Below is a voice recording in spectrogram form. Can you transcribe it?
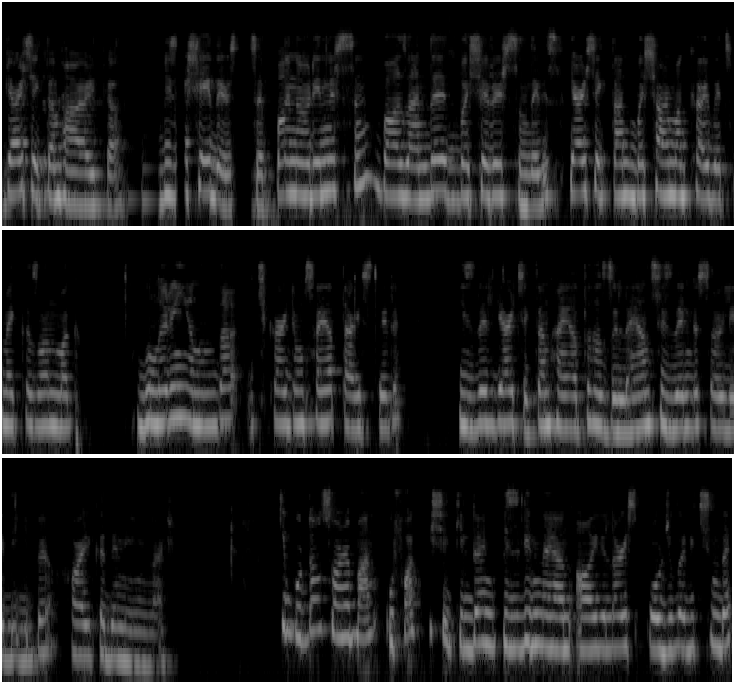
Gerçekten harika. Biz şey deriz bazen öğrenirsin, bazen de başarırsın deriz. Gerçekten başarmak, kaybetmek, kazanmak bunların yanında çıkardığımız hayat dersleri bizleri gerçekten hayata hazırlayan, sizlerin de söylediği gibi harika deneyimler. Ki buradan sonra ben ufak bir şekilde hani bizi dinleyen aileler, sporcular için de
